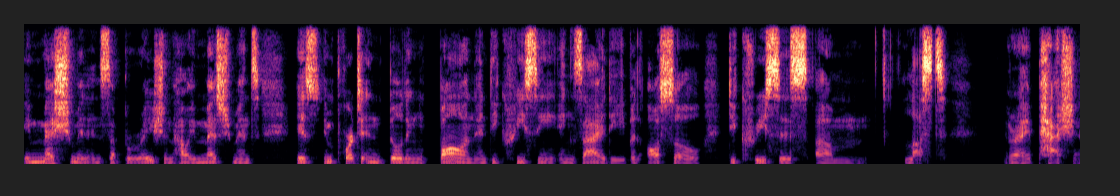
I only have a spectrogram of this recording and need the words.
enmeshment and separation, how enmeshment is important in building bond and decreasing anxiety, but also decreases um, lust, right? Passion.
